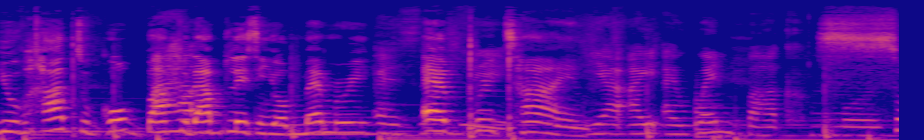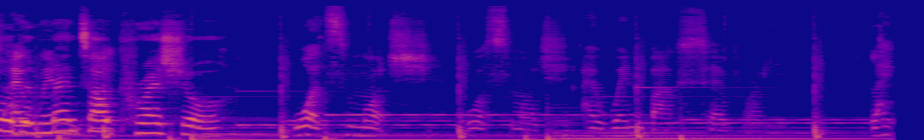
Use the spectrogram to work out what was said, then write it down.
you've had to go back I to that place in your memory Exactly. every time. yeah i i went back most So I the mental back pressure. what's much what's much i went back severally like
